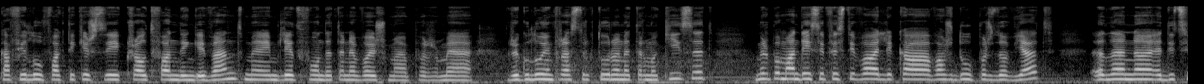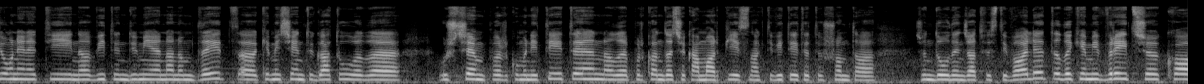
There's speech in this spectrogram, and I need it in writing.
ka fillu faktikisht si crowdfunding event me i mbledh fondet e nevojshme për me rregullu infrastrukturën e Termokisit, mirëpo mandej si festival ka vazhdu për çdo vjet, edhe në edicionin e tij në vitin 2019 kemi qenë tu gatu edhe ushqim për komunitetin edhe për këndo që ka marrë pjesë në aktivitetet të shumta që ndodhin gjatë festivalit edhe kemi vrejt që ka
